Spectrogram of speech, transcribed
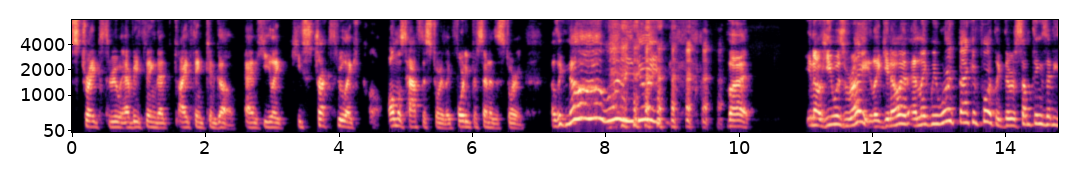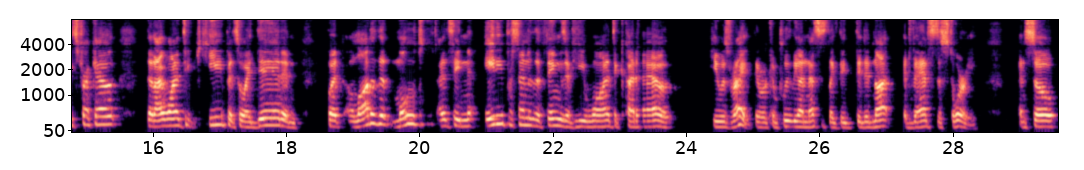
strike through everything that I think can go. And he like he struck through like almost half the story, like 40% of the story. I was like, no, what are you doing? but you know, he was right. Like, you know, and, and like we worked back and forth. Like there were some things that he struck out that I wanted to keep, and so I did. And but a lot of the most, I'd say 80% of the things that he wanted to cut out, he was right. They were completely unnecessary. Like they, they did not advance the story. And so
